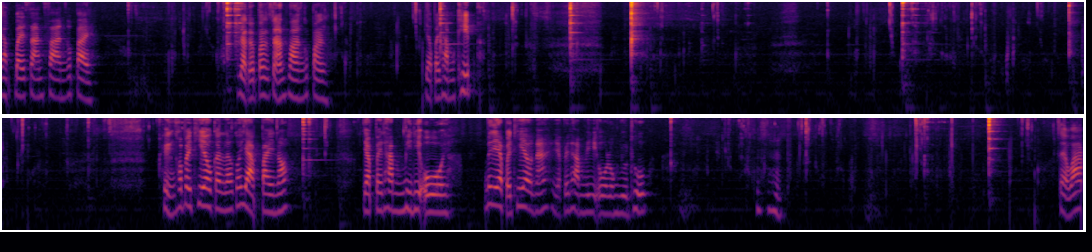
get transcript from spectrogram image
อยากไปซานฟรานก็ไป อยากไปซานฟรานก็ไป อยากไปทำคลิป เห็นเขาไปเที่ยวกันแล้วก็อยากไปเนาะอยากไปทำวิดีโอ ไม่ได้อยากไปเที่ยวนะ อยากไปทำวิดีโอลง YouTube แต่ว่า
